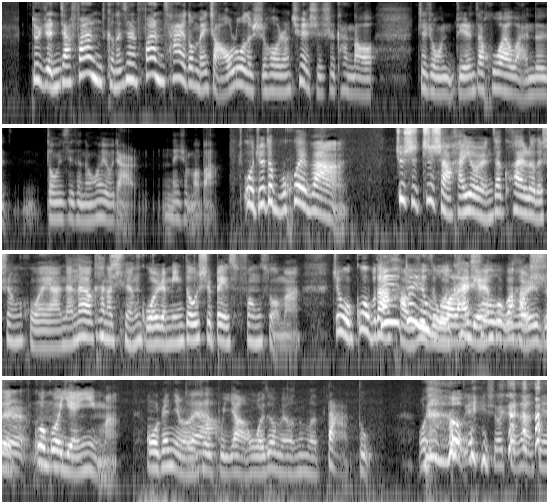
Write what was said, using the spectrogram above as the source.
就人家饭可能现在饭菜都没着落的时候，然后确实是看到这种别人在户外玩的东西，可能会有点那什么吧。我觉得不会吧。就是至少还有人在快乐的生活呀，难道要看到全国人民都是被封锁吗？就我过不到好日子，我看别人过过好日子，过过眼瘾吗？我跟你们就不一样，我就没有那么大度。我 我跟你说，前两天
